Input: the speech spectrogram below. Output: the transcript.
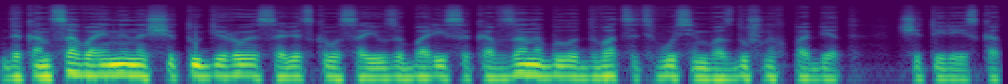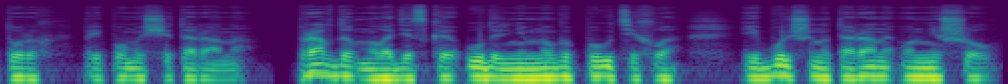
До конца войны на счету Героя Советского Союза Бориса Ковзана было 28 воздушных побед, 4 из которых, при помощи тарана. Правда, молодецкая удаль немного поутихла, и больше на тараны он не шел.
